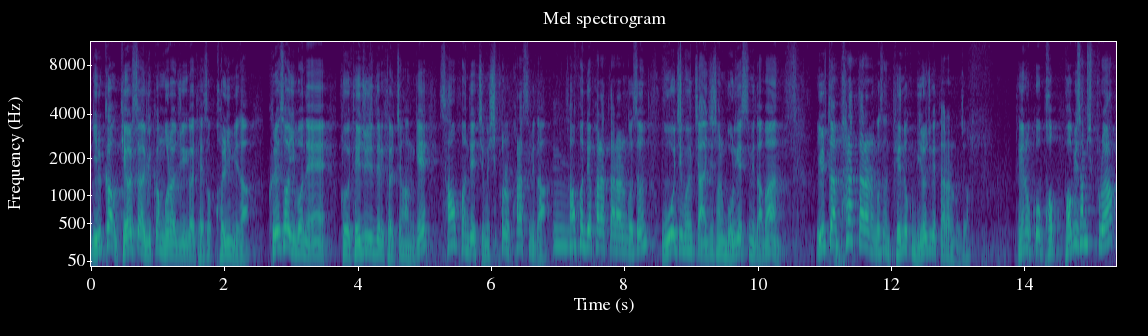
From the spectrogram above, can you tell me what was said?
일감 계열사가 일감 몰아주기가 돼서 걸립니다. 그래서 이번에 그 대주주들이 결정한 게 사모펀드의 지분 10%를 팔았습니다. 사모펀드에 팔았다라는 것은 우호 지분일지 아닌지 저는 모르겠습니다만 일단 팔았다라는 것은 대놓고 밀어주겠다라는 거죠. 대놓고 법, 법이 30%야?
